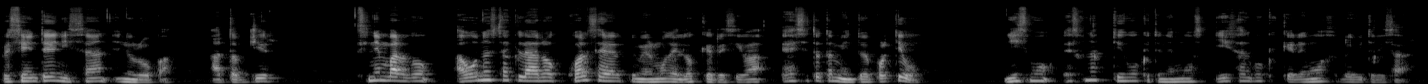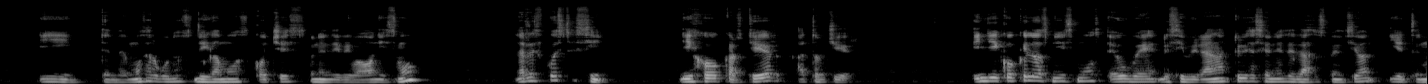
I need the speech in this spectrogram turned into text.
presidente de Nissan en Europa, a Top Gear. Sin embargo, aún no está claro cuál será el primer modelo que reciba este tratamiento deportivo. Nismo es un activo que tenemos y es algo que queremos revitalizar. ¿Y tendremos algunos, digamos, coches con el derivado Nismo? La respuesta es sí, dijo Cartier a Top Gear. Indicó que los Nismos EV recibirán actualizaciones de la suspensión y el tren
